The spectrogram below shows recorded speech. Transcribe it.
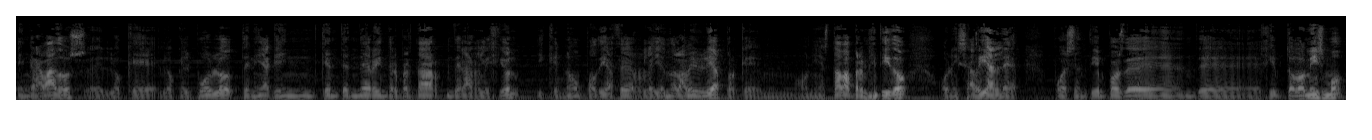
engrabados, eh, lo, que, lo que el pueblo tenía que, entender e interpretar de la religión y que no podía hacer leyendo la Biblia, porque mm, o ni estaba permitido o ni sabían leer. Pues en tiempos de, de Egipto lo mismo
